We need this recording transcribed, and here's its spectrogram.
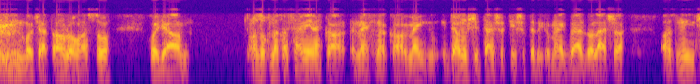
bocsánat, arról van szó, hogy a azoknak a személynek a, a meg, gyanúsítása, később pedig a megvádolása, az nincs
